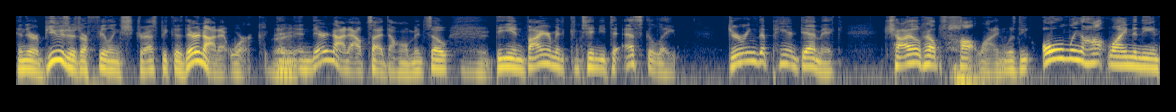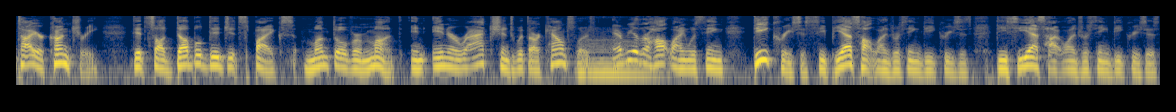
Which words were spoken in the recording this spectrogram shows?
And their abusers are feeling stressed because they're not at work and, and they're not outside the home. And so the environment continued to escalate. During the pandemic, Child Help's hotline was the only hotline in the entire country that saw double digit spikes month over month in interactions with our counselors. Every other hotline was seeing decreases. CPS hotlines were seeing decreases. DCS hotlines were seeing decreases.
